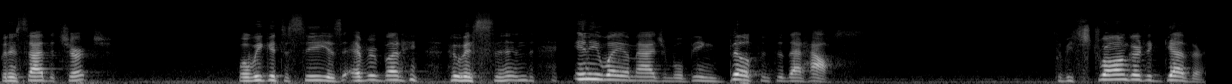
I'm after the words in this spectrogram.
But inside the church, what we get to see is everybody who has sinned any way imaginable being built into that house to be stronger together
